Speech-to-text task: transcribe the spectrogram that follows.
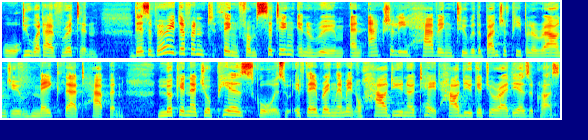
or do what I've written. There's a very different thing from sitting in a room and actually having to, with a bunch of people around you, make that happen. Looking at your peers' scores, if they bring them in, or how do you notate? How do you get your ideas across?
